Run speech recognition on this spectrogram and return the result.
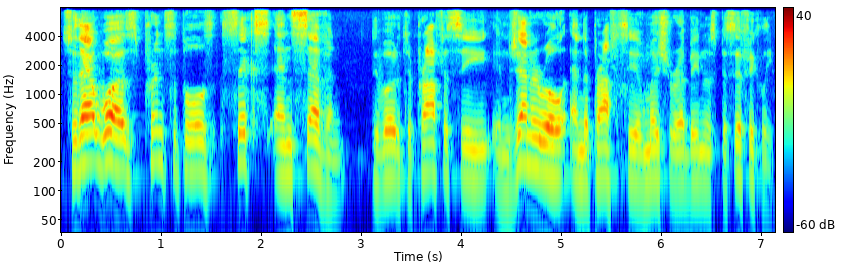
So that was principles six and seven, devoted to prophecy in general and the prophecy of Moshe Rabbeinu specifically.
